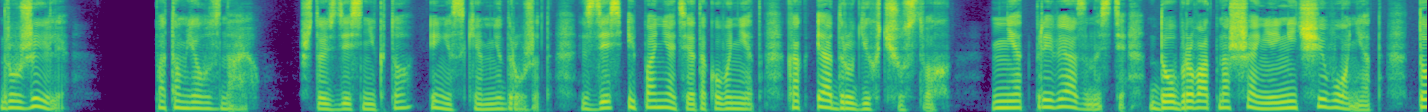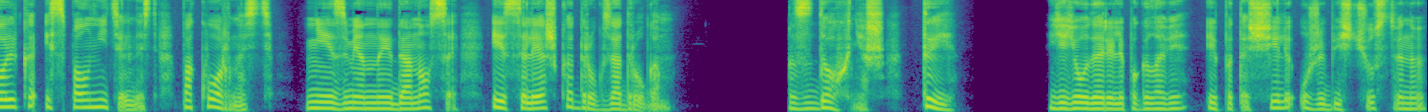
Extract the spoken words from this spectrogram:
дружили. Потом я узнаю, что здесь никто и ни с кем не дружит. Здесь и понятия такого нет, как и о других чувствах. Нет привязанности, доброго отношения, ничего нет. Только исполнительность, покорность, неизменные доносы и слежка друг за другом. «Сдохнешь, ты!» Ее ударили по голове и потащили уже бесчувственную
